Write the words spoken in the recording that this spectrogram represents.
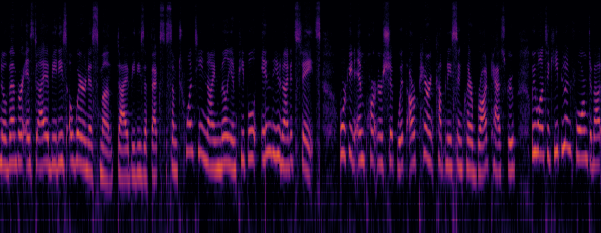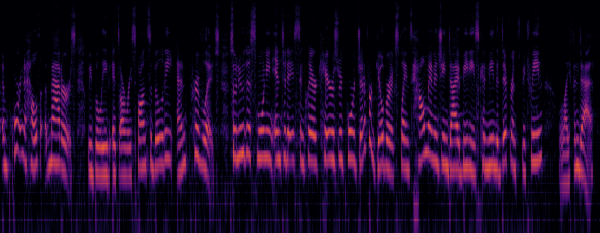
November is Diabetes Awareness Month. Diabetes affects some 29 million people in the United States. Working in partnership with our parent company, Sinclair Broadcast Group, we want to keep you informed about important health matters. We believe it's our responsibility and privilege. So new this morning in today's Sinclair Cares Report, Jennifer Gilbert explains how managing diabetes can mean the difference between life and death.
